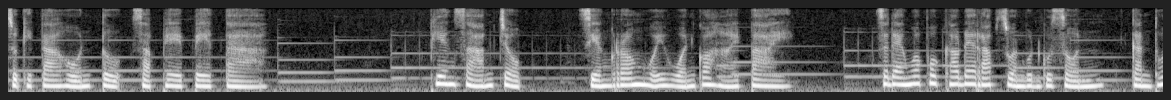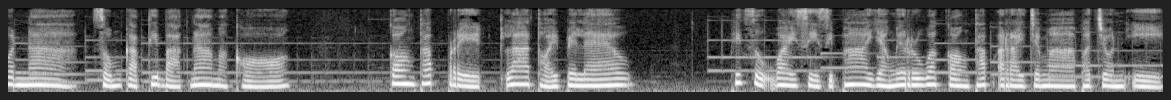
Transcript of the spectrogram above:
สุขิตาโหนตุ สัพเพเปตา เพียงสามจบ เสียงร้องหวยหวนก็หายไป แสดงว่าพวกเขาได้รับส่วนบุญกุศลกันทั่วหน้า สมกับที่บากหน้ามาขอ กองทัพเปรตล่าถอยไปแล้ว ภิกษุวัย 45 ยังไม่รู้ว่ากองทัพอะไรจะมาผจญอีก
